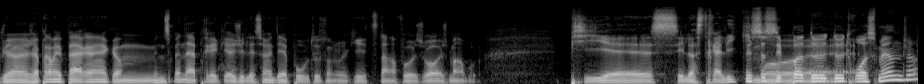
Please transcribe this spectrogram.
J'apprends mes parents comme une semaine après que j'ai laissé un dépôt. Tout. Ils sont OK, tu t'en vas, je, je m'en vais. Puis euh, c'est l'Australie qui Mais ça, c'est pas deux, euh, deux, trois semaines, genre?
